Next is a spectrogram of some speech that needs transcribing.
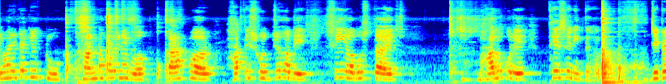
এবার এটাকে একটু ঠান্ডা করে নেব, তারপর হাতে সহ্য হবে সেই অবস্থায় ভালো করে থেসে নিতে হবে। যেটা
